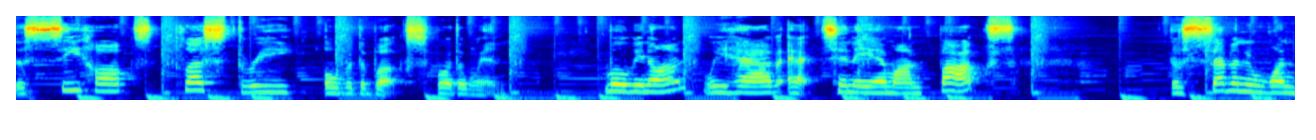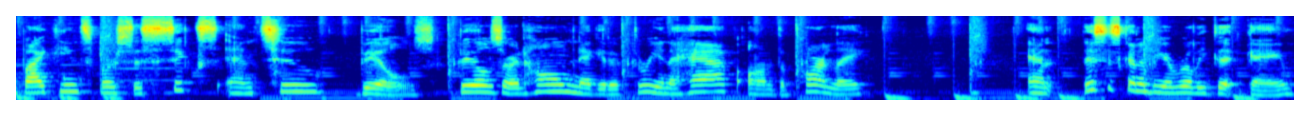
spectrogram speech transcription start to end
the Seahawks plus 3 over the Bucs for the win. Moving on, we have at 10 a.m. on Fox the 7 and 1 Vikings versus 6 and 2 Bills. Bills are at home, negative 3.5 on the parlay. And this is going to be a really good game.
